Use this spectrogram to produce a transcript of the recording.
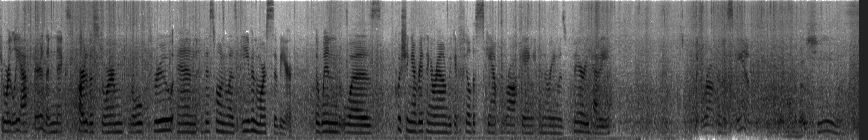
Shortly after, the next part of the storm rolled through and this one was even more severe. The wind was pushing everything around, we could feel the scamp rocking and the rain was very heavy. It's like rocking the scamp. One of those. Jeez.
